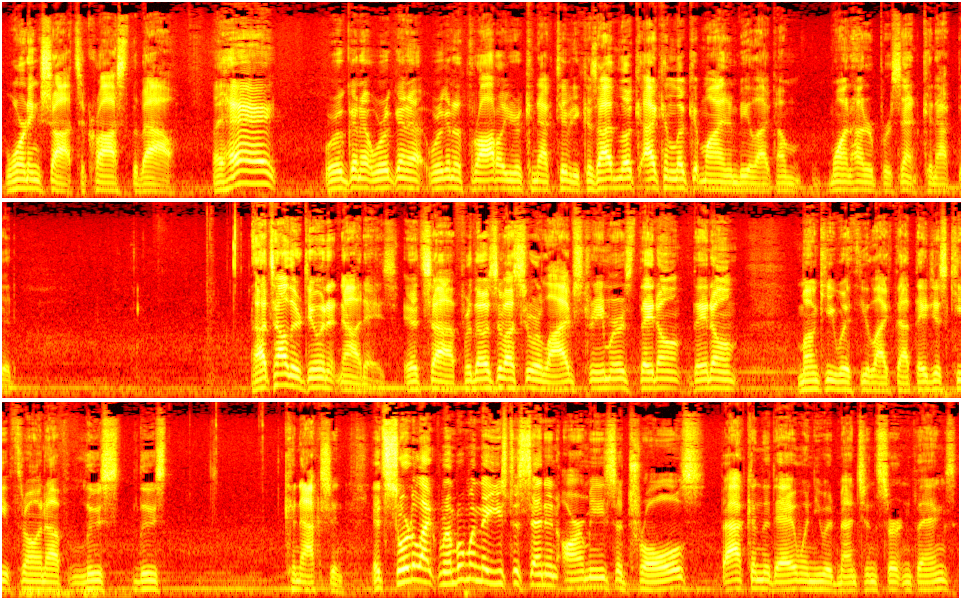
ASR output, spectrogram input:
warning shots across the bow. Like, hey, we're gonna, we're gonna, we're gonna throttle your connectivity because I look, I can look at mine and be like, I'm 100% connected. That's how they're doing it nowadays. It's uh, for those of us who are live streamers. They don't they don't monkey with you like that. They just keep throwing up loose loose connection. It's sort of like remember when they used to send in armies of trolls back in the day when you would mention certain things.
